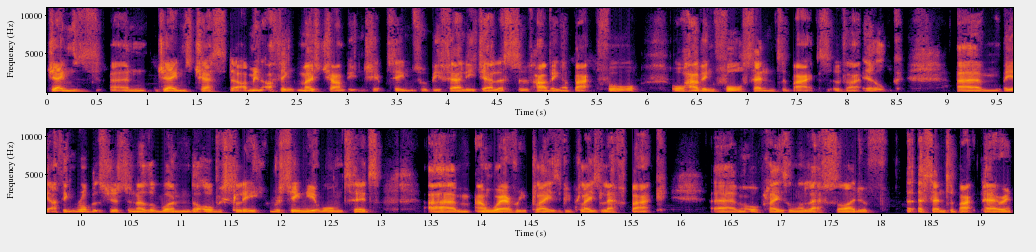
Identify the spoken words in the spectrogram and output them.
James and James Chester. I mean, I think most championship teams would be fairly jealous of having a back four or having four centre backs of that ilk. Um, but I think Roberts just another one that obviously Rosenior wanted. Um, and wherever he plays, if he plays left back um, or plays on the left side of a centre back pairing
